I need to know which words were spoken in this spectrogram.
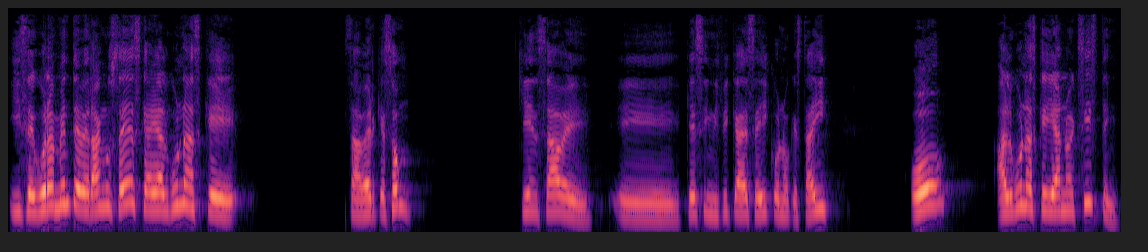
Y seguramente verán ustedes que hay algunas que saber qué son. ¿Quién sabe eh, qué significa ese icono que está ahí? O algunas que ya no existen.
